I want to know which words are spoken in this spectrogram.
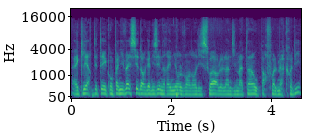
Avec les RTT et compagnie, va essayer d'organiser une réunion le vendredi soir, le lundi matin ou parfois le mercredi.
